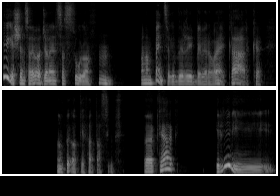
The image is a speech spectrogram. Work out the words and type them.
Irigesh. Irigesh non sarebbe già nel Sassuolo. Mm. Ma non penso che verrebbe però, eh, Clark. ok, fantastico. Uh, Clark, Chiellini,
